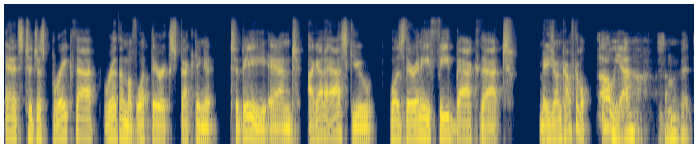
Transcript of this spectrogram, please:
And it's to just break that rhythm of what they're expecting it to be. And I got to ask you, was there any feedback that made you uncomfortable. Oh, yeah, some of it.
